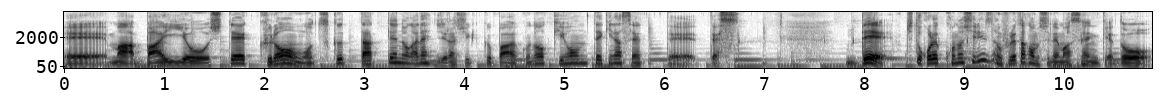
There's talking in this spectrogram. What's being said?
えーまあ、培養してクローンを作ったっていうのがね、ジュラシック・パークの基本的な設定です。で、ちょっとこれこのシリーズも触れたかもしれませんけど、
